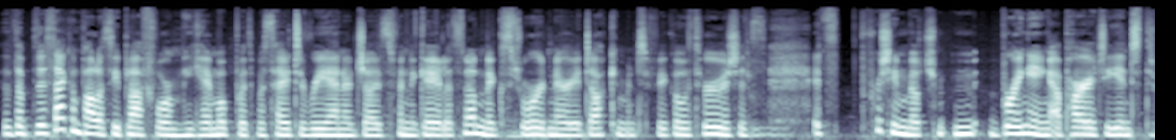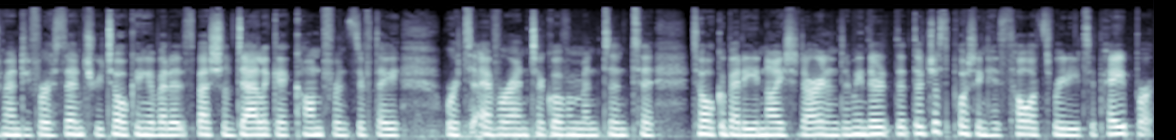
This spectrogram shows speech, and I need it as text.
the, the, second policy platform he came up with was how to re-energise Fine Gael. It's not an extraordinary document. If you go through it, it's it's pretty much bringing a party into the 21st century, talking about a special delegate conference if they were to ever enter government and to talk about a united Ireland. I mean, they're they're just putting his thoughts really to paper.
